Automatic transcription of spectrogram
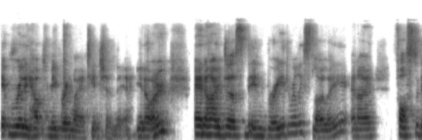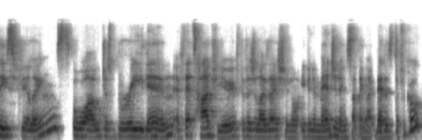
it really helps me bring my attention there, you know? And I just then breathe really slowly and I foster these feelings, or I'll just breathe in. If that's hard for you, if the visualization or even imagining something like that is difficult,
